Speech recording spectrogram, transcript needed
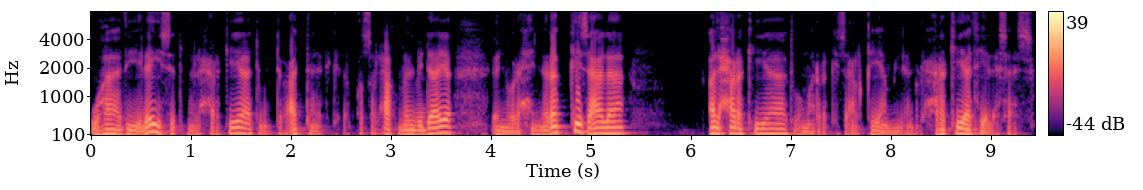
وهذه ليست من الحركيات وانت وعدتنا في كتاب قصة الحق من البداية أنه راح نركز على الحركيات وما نركز على القيم لأن الحركيات هي الأساس.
